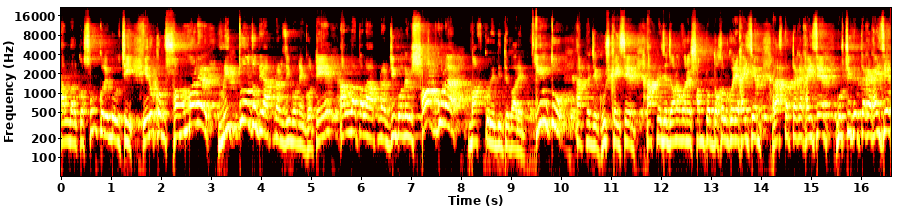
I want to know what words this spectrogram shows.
আল্লাহর কসম করে বলছি, এরকম সম্মানের মৃত্যু যদি আপনার জীবনে ঘটে, আল্লাহ তালা আপনার জীবনের সব গুণা মাফ করে দিতে পারেন। কিন্তু আপনি যে ঘুষ খাইছেন, আপনি যে জনগণের সম্পদ দখল করে খাইছেন, রাস্তার টাকা খাইছেন, মসজিদের টাকা খাইছেন,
